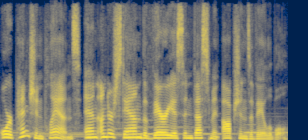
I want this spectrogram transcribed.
or pension plans and understand the various investment options available.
